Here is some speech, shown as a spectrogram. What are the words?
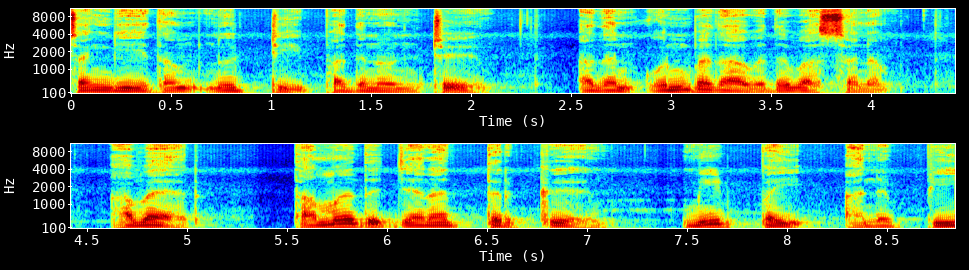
சங்கீதம் நூற்றி பதினொன்று அதன் ஒன்பதாவது வசனம். அவர் தமது ஜனத்திற்கு மீட்பை அனுப்பி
